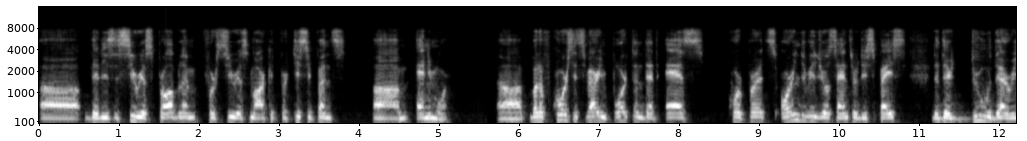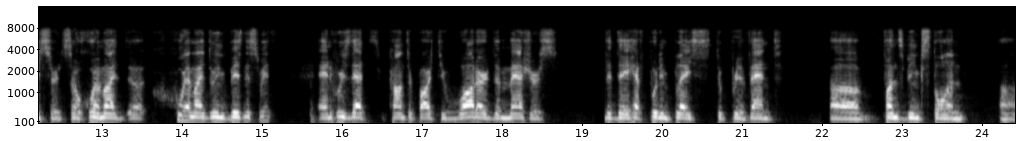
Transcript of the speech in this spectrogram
uh, that is a serious problem for serious market participants um, anymore. Uh, but of course, it's very important that as corporates or individuals enter this space, that they do their research. So who am I? Uh, who am I doing business with? And who is that counterparty? What are the measures that they have put in place to prevent funds being stolen. Uh.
